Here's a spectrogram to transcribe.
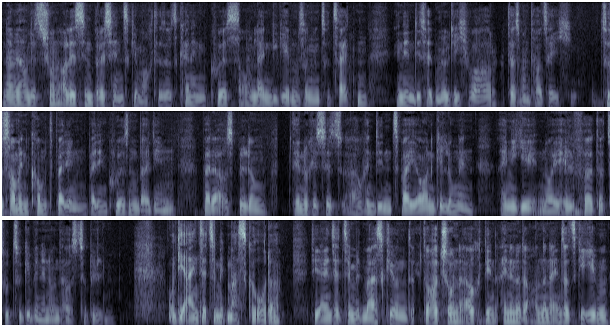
Nein, wir haben das schon alles in Präsenz gemacht. Also jetzt keinen Kurs online gegeben, sondern zu Zeiten, in denen das halt möglich war, dass man tatsächlich zusammenkommt bei den, bei den Kursen, bei, den, bei der Ausbildung. Dennoch ist es auch in den zwei Jahren gelungen, einige neue Helfer dazu zu gewinnen und auszubilden. Und die Einsätze mit Maske, oder? Die Einsätze mit Maske und da hat schon auch den einen oder anderen Einsatz gegeben,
